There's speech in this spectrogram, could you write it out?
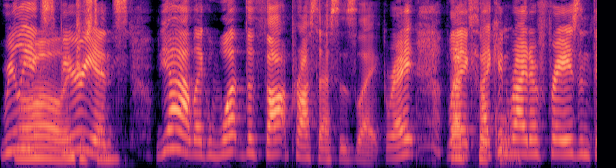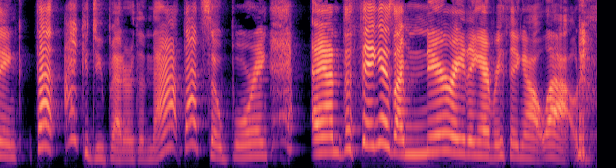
really Oh, experience yeah, like what the thought process is like, right? Like so I can cool. write a phrase and think that I could do better than that. That's so boring. And the thing is I'm narrating everything out loud.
